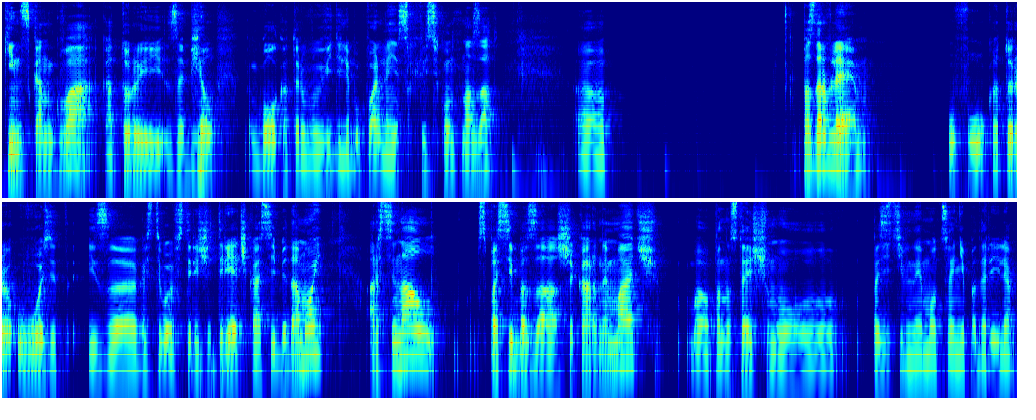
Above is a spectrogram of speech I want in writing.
Кинс Кангва, который забил гол, который вы видели буквально несколько секунд назад. Э, поздравляем Уфу, которая увозит из э, гостевой встречи 3 очка себе домой. Арсенал, спасибо за шикарный матч. Э, по-настоящему позитивные эмоции они подарили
